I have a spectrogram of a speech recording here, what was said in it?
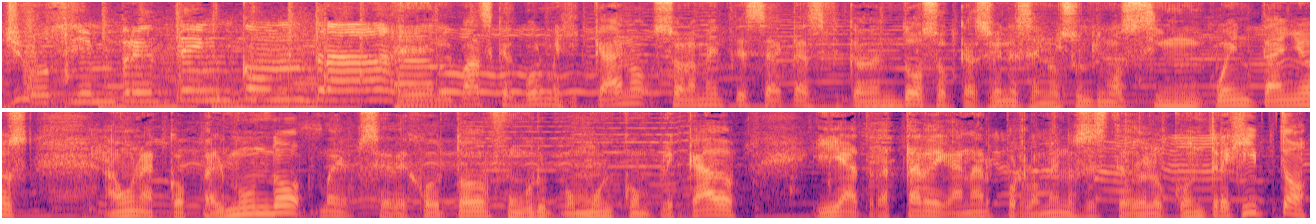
yo siempre te encontraré. El básquetbol mexicano solamente se ha clasificado en dos ocasiones en los últimos 50 años a una Copa del Mundo. Se dejó todo, fue un grupo muy complicado y a tratar de ganar por lo menos este duelo contra Egipto.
